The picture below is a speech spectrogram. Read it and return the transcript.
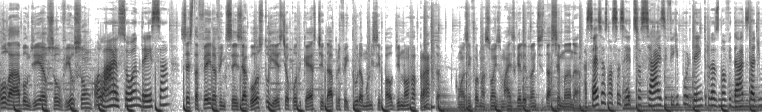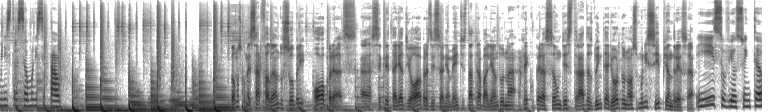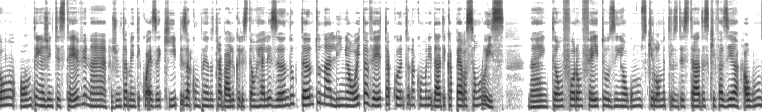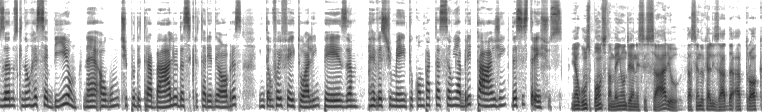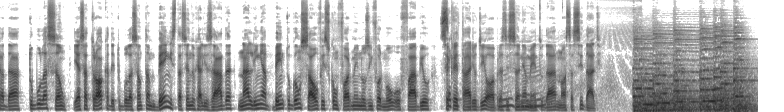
Olá, bom dia, eu sou o Wilson. Olá, eu sou a Andressa. Sexta-feira, 26 de agosto, e este é o podcast da Prefeitura Municipal de Nova Prata, com as informações mais relevantes da semana. Acesse as nossas redes sociais e fique por dentro das novidades da administração municipal. Vamos começar falando sobre obras. A Secretaria de Obras e Saneamento está trabalhando na recuperação de estradas do interior do nosso município, Andressa. Isso, Wilson. Então, ontem a gente esteve, né, juntamente com as equipes, acompanhando o trabalho que eles estão realizando, tanto na linha Oitaveta quanto na comunidade Capela São Luís. Né? Então foram feitos em alguns quilômetros de estradas que fazia alguns anos que não recebiam né, algum tipo de trabalho da Secretaria de Obras. Então foi feito a limpeza, revestimento, compactação e abritagem desses trechos. Em alguns pontos também onde é necessário, está sendo realizada a troca da tubulação. E essa troca de tubulação também está sendo realizada na linha Bento Gonçalves, conforme nos informou o Fábio, secretário de Obras uhum. e Saneamento da nossa cidade.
